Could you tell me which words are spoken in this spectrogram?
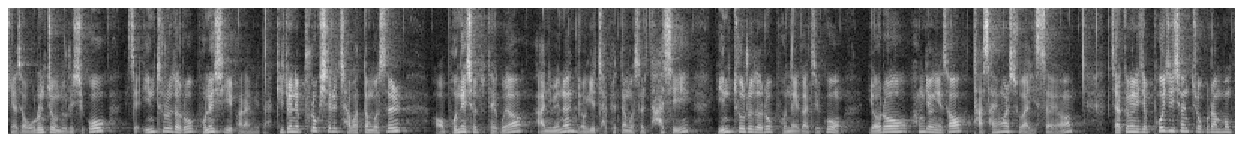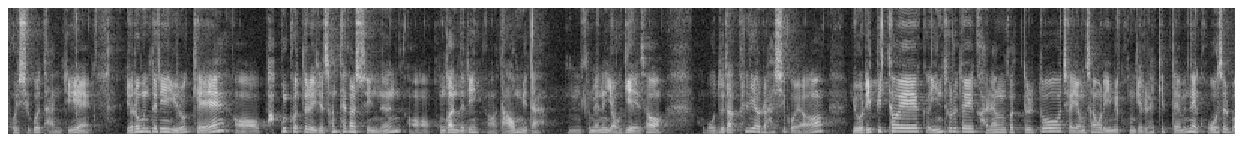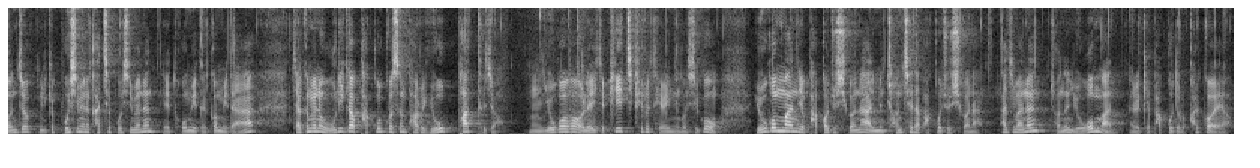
그래서 오른쪽 누르시고 이제 인트루더로 보내시기 바랍니다. 기존에 프록시를 잡았던 것을 어, 보내셔도 되고요. 아니면은 여기 잡혔던 것을 다시 인트루더로 보내 가지고 여러 환경에서 다 사용할 수가 있어요. 자 그러면 이제 포지션 쪽으로 한번 보시고 단 뒤에 여러분들이 이렇게 어, 바꿀 것들을 이제 선택할 수 있는 어, 공간들이 어, 나옵니다 음, 그러면은 여기에서 모두 다 클리어를 하시고요. 요 리피터의 그 인트루더에 관한 것들도 제가 영상으로 이미 공개를 했기 때문에 그것을 먼저 이렇게 보시면 같이 보시면은 예, 도움이 될 겁니다. 자 그러면 우리가 바꿀 것은 바로 요 파트죠. 음, 요거가 원래 이제 PHP로 되어 있는 것이고 요것만 이제 바꿔주시거나 아니면 전체 다 바꿔주시거나 하지만은 저는 요것만 이렇게 바꾸도록 할 거예요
